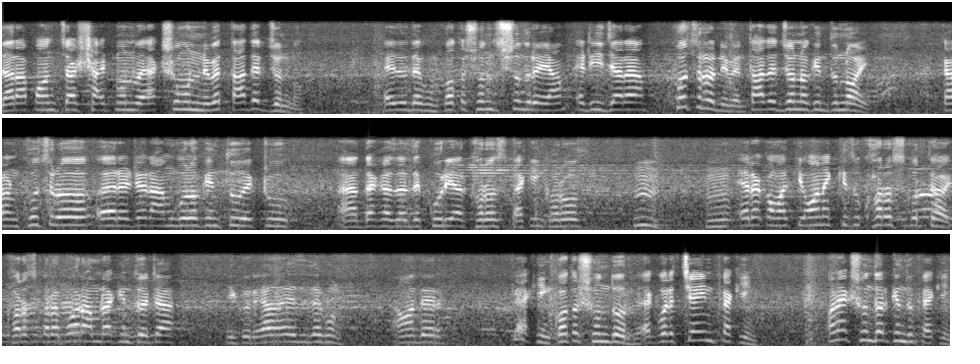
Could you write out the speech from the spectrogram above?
যারা পঞ্চাশ, ষাট মন বা একশো মন নেবে, তাদের জন্য। এই যে দেখুন, কত সুন্দর সুন্দর এই আম। এটি যারা খুচরো নেবেন, তাদের জন্য কিন্তু নয়। কারণ খুচরো রেটের আমগুলো কিন্তু একটু দেখা যায় যে কুরিয়ার খরচ, প্যাকিং খরচ, হুম এরকম আর কি অনেক কিছু খরচ করতে হয়। খরচ করার পর আমরা কিন্তু এটা ই করি। এই যে দেখুন, আমাদের প্যাকিং, কত সুন্দর, একবারে চেইন প্যাকিং অনেক সুন্দর কিন্তু প্যাকিং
